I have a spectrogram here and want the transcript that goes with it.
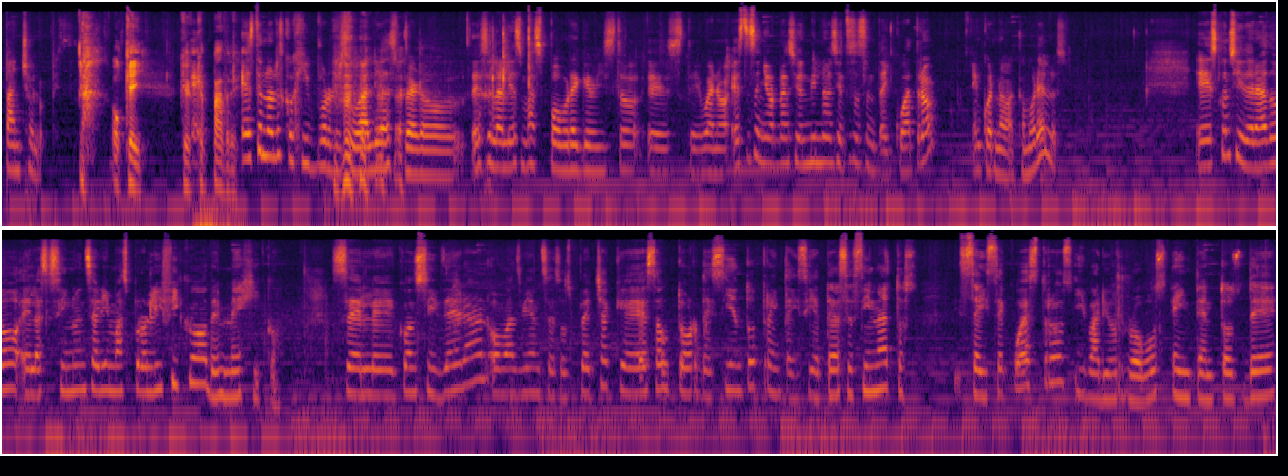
Pancho López. Ok, qué, qué padre. Este no lo escogí por su alias, pero es el alias más pobre que he visto. Este, bueno, este señor nació en 1964 en Cuernavaca, Morelos. Es considerado el asesino en serie más prolífico de México. Se le consideran, o más bien se sospecha que es autor de 137 asesinatos, 6 secuestros y varios robos e intentos de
